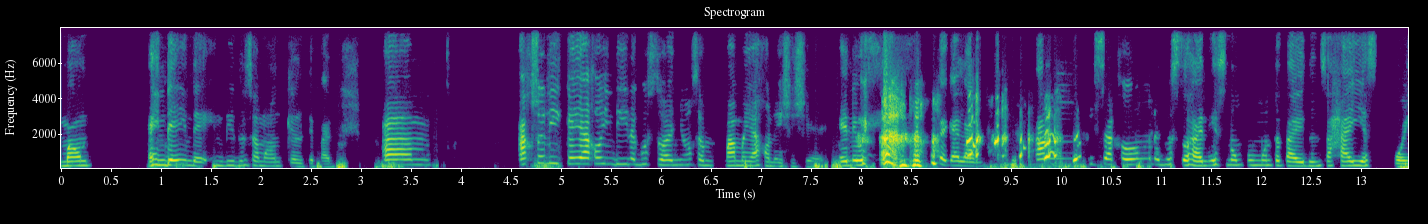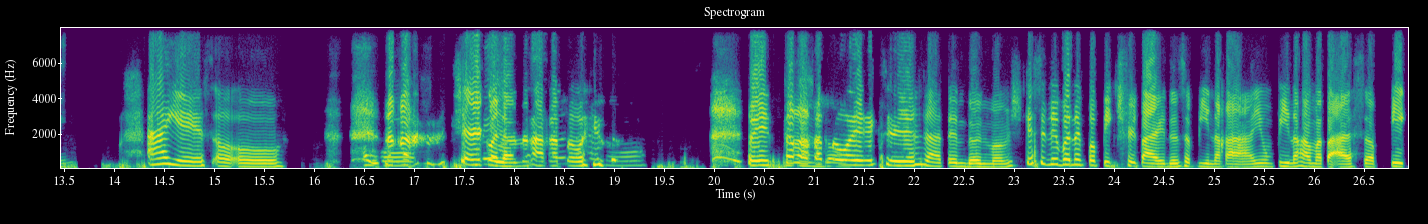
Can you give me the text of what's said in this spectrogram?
Mount, ay hindi, hindi, hindi dun sa Mount Keltipan. Um, actually, kaya ako hindi nagustuhan yung sa, mamaya ko na i-share. Anyway, teka lang. Ang isa kong nagustuhan is nung pumunta tayo dun sa highest point. Ah, yes. Oo. Oo. Naka- share ko lang. Nakakatawa yun. Ano, Wait, nakakatawa yung experience natin doon, ma'am. Kasi di ba nagpa-picture tayo doon sa pinaka, yung pinakamataas sa peak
